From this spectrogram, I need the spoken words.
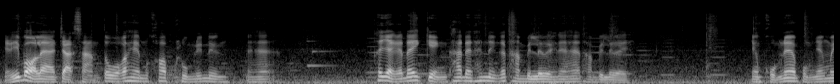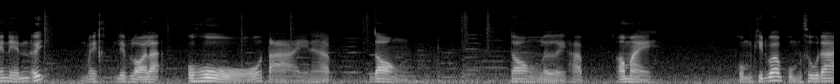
อย่างที่บอกแหละจัด3ตัวก็ให้มันครอบคลุมนิดนึงนะฮะ ถ้าอยากจะได้เก่งท่าใดท่าหนึ่งก็ทำไปเลยนะฮะทำไปเลย อย่างผมเนี่ยผมยังไม่เน้น เอ้ยไม่เรียบร้อยละ โอ้โห ตายนะครับดองดองเลยครับ เอาใหม่ ผมคิดว่าผมสู้ได้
